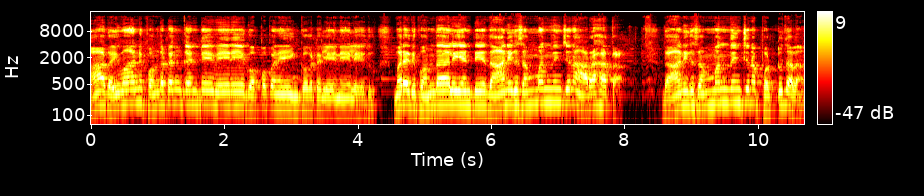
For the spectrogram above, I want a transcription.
ఆ దైవాన్ని పొందటం కంటే వేరే గొప్ప పని ఇంకొకటి లేనే లేదు. మరి అది పొందాలి అంటే దానికి సంబంధించిన అర్హత దానికి సంబంధించిన పట్టుదల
